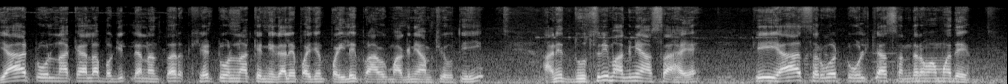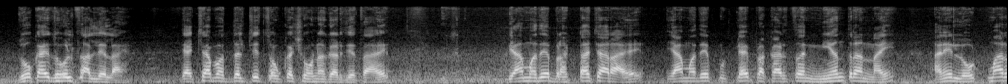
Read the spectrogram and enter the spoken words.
या टोल नाक्याला बघितल्यानंतर हे टोल नाके निघाले पाहिजे. पहिली मागणी आमची होती ही. आणि दुसरी मागणी असं आहे की या सर्व टोलच्या संदर्भामध्ये जो काही झोल चाललेला आहे त्याच्याबद्दलची चौकशी होणं गरजेचं आहे. यामध्ये भ्रष्टाचार आहे यामध्ये कुठल्याही प्रकारचं नियंत्रण नाही आणि लोटमार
